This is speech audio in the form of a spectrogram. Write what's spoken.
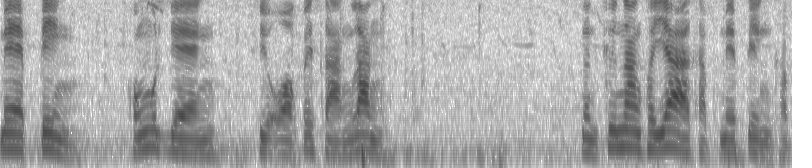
แม่เป้งของมดแดงสิออกไปสางลั่งนั่นคือนางพญาครับ แม่เป้งครับ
